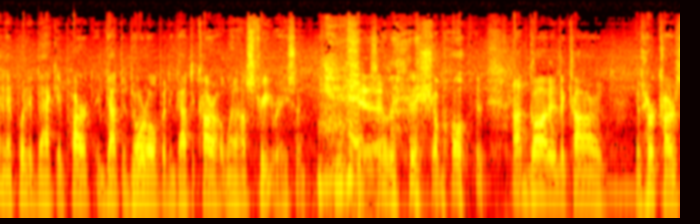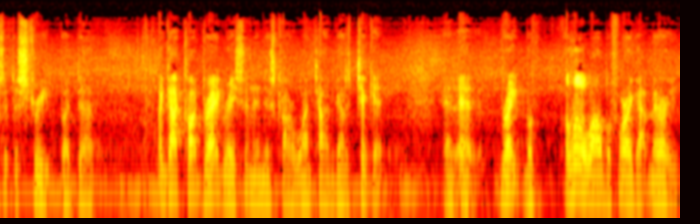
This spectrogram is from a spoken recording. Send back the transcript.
and then put it back in park and got the door open and got the car out. and Went out street racing. Yeah. So they, they come home and I'm gone in the car and, and her car's at the street. But uh, I got caught drag racing in this car one time, got a ticket, and, and right bef- a little while before I got married,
